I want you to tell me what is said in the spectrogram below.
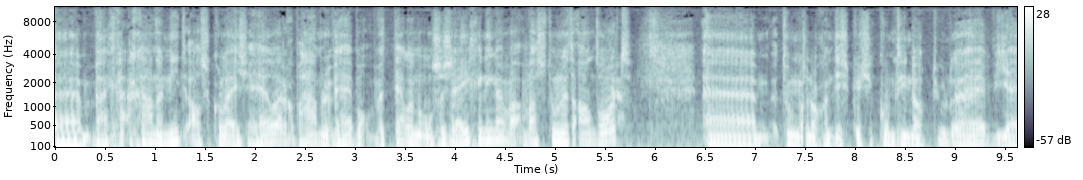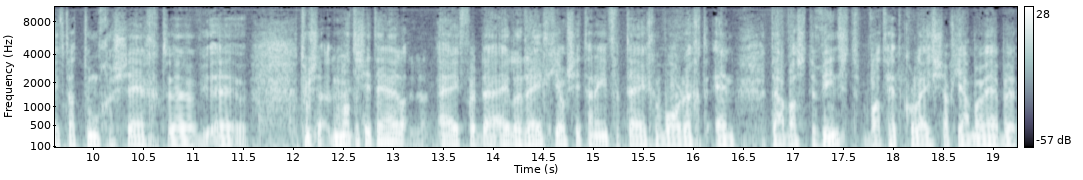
Uh, wij ga, gaan er niet als college heel erg op hameren. We, hebben, we tellen onze zegeningen, was toen het antwoord. Ja. Uh, toen was er nog een discussie, komt die notulen, hè, wie heeft dat toen gezegd? Uh, wie, toen, want er zit een hele, even, de hele regio zit daarin vertegenwoordigd. En daar was de winst, wat het college zag, ja maar we hebben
